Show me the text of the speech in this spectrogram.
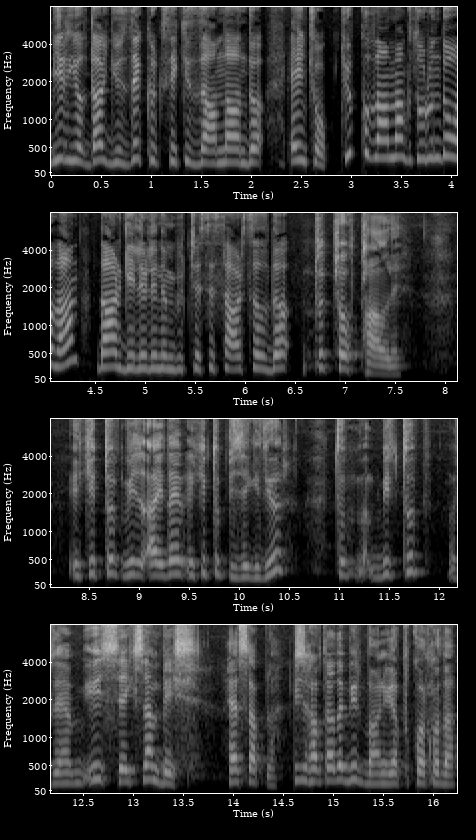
bir yılda %48 zamlandı. En çok tüp kullanmak zorunda olan dar gelirlinin bütçesi sarsıldı. Tüp çok pahalı. İki tüp biz ayda iki tüp bize gidiyor. Tüp, bir tüp yani 185 hesapla. Biz haftada bir banyo yapıp korkuda.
